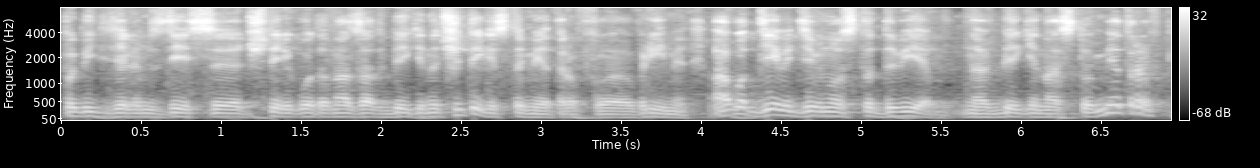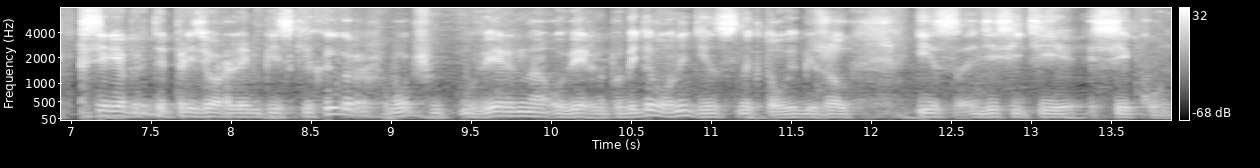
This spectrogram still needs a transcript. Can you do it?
победителем здесь 4 э, года назад в беге на 400 метров э, в Риме. А вот 9.92 в беге на 100 метров. Серебряный призер Олимпийских игр. В общем, уверенно, уверенно победил. Он единственный, кто выбежал из из 10 секунд.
